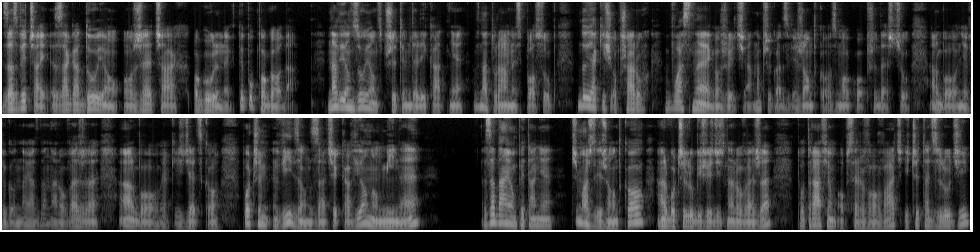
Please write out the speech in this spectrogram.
Zazwyczaj zagadują o rzeczach ogólnych, typu pogoda, nawiązując przy tym delikatnie, w naturalny sposób do jakichś obszarów własnego życia, na przykład zwierzątko zmokło przy deszczu, albo niewygodna jazda na rowerze, albo jakieś dziecko, po czym widząc zaciekawioną minę, zadają pytanie, czy masz zwierzątko, albo czy lubisz jeździć na rowerze, potrafią obserwować i czytać z ludzi,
